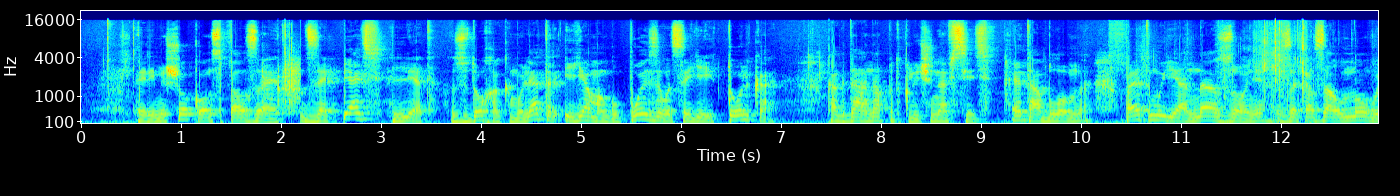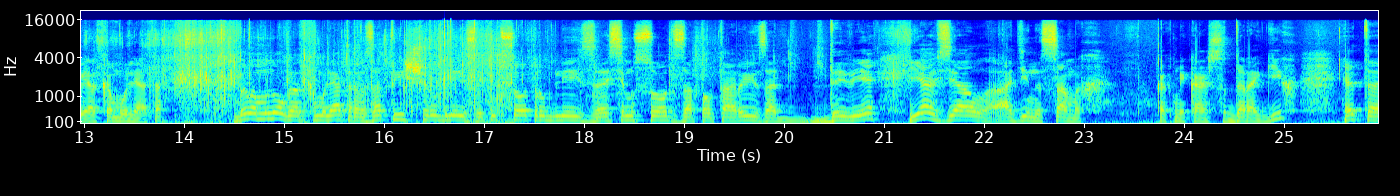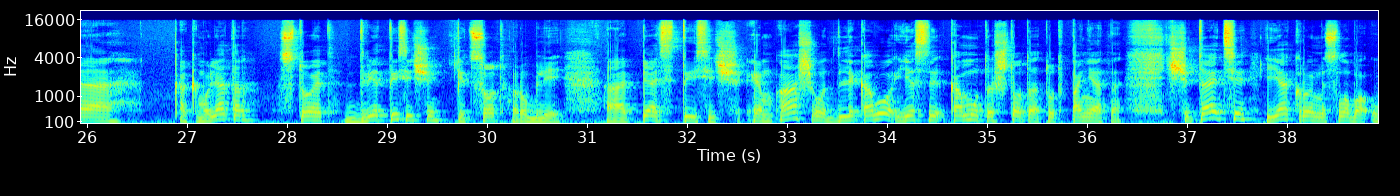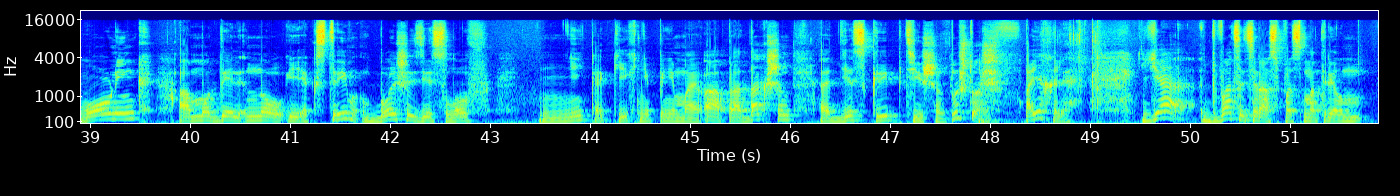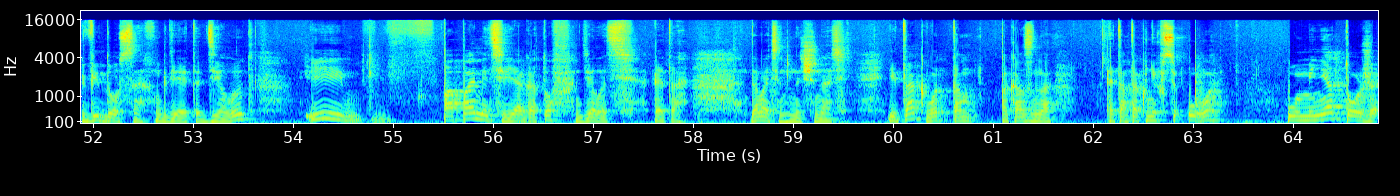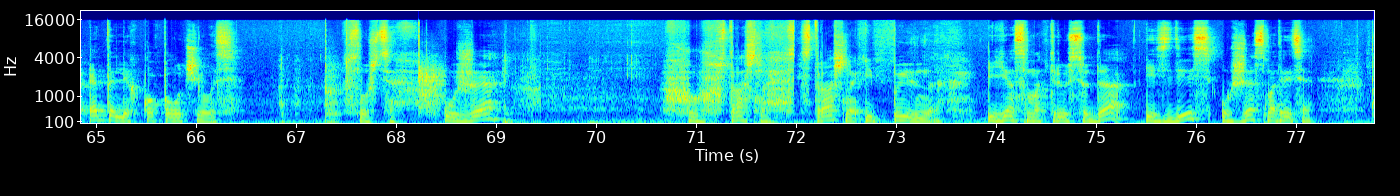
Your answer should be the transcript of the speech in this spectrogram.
ремешок, он сползает. За 5 лет сдох аккумулятор, и я могу пользоваться ей только когда она подключена в сеть. Это обломно, поэтому я на зоне заказал новый аккумулятор. Было много аккумуляторов за 1000 рублей, за 500 рублей, за 700, за полторы, за 2. Я взял один из самых, как мне кажется, дорогих. Это аккумулятор стоит 2500 рублей. 5000 mH. Вот для кого, если кому-то что-то тут понятно, читайте. Я кроме слова warning, а модель no и extreme, больше здесь слов никаких не понимаю. А, production description. Ну что ж, поехали. Я 20 раз посмотрел видосы, где это делают. И по памяти я готов делать это. Давайте начинать. Итак, вот там показано, это так у них все. О, у меня тоже это легко получилось. Слушайте, уже фу, страшно, страшно и пыльно. И я смотрю сюда, и здесь уже, смотрите,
